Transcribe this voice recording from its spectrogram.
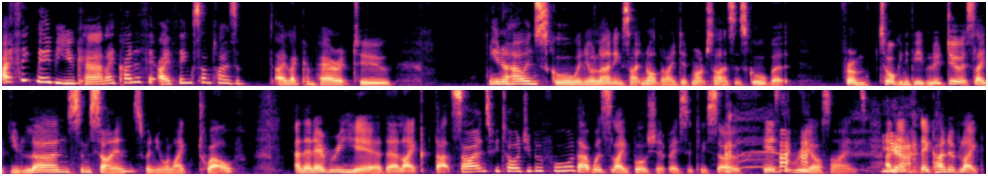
I think maybe you can. I kind of think I think sometimes I like compare it to you know how in school when you're learning science not that I did much science at school, but from talking to people who do, it's like you learn some science when you're like 12 and then every year they're like that science we told you before that was like bullshit basically so here's the real science and Yeah. they, they kind of like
